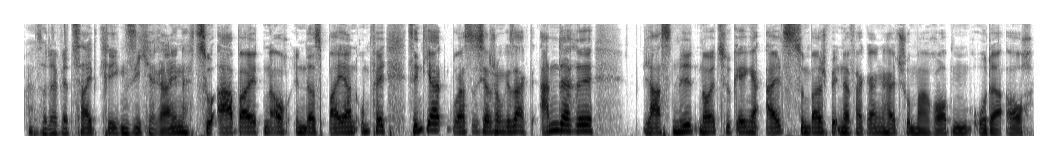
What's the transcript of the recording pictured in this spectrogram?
Also der wird Zeit kriegen, sich rein zu arbeiten, auch in das Bayern-Umfeld. Sind ja, du hast es ja schon gesagt, andere Last-Minute-Neuzugänge als zum Beispiel in der Vergangenheit schon mal Robben oder auch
